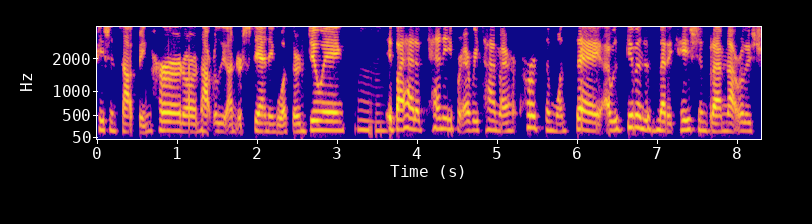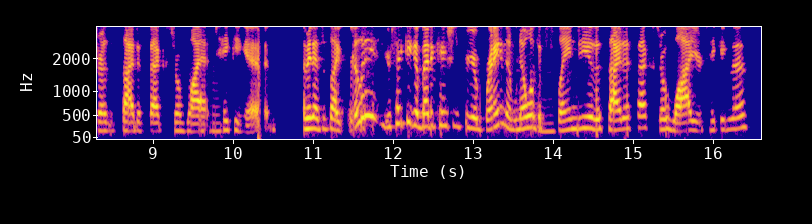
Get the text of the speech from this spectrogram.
patients not being heard or not really understanding what they're doing. Mm. If I had a penny for every time I heard someone say, I was given this medication, but I'm not really sure the side effects or why mm-hmm. I'm taking it, I mean, it's just like, really? You're taking a medication for your brain and no one's mm-hmm. explained to you the side effects or why you're taking this?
